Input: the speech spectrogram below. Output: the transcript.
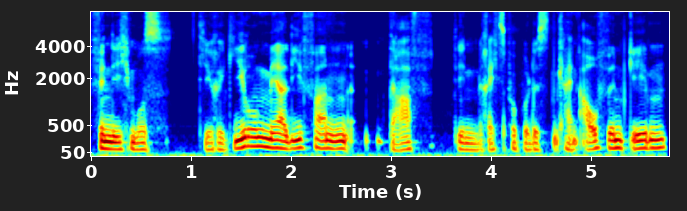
finde ich, muss die Regierung mehr liefern, darf den Rechtspopulisten keinen Aufwind geben,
